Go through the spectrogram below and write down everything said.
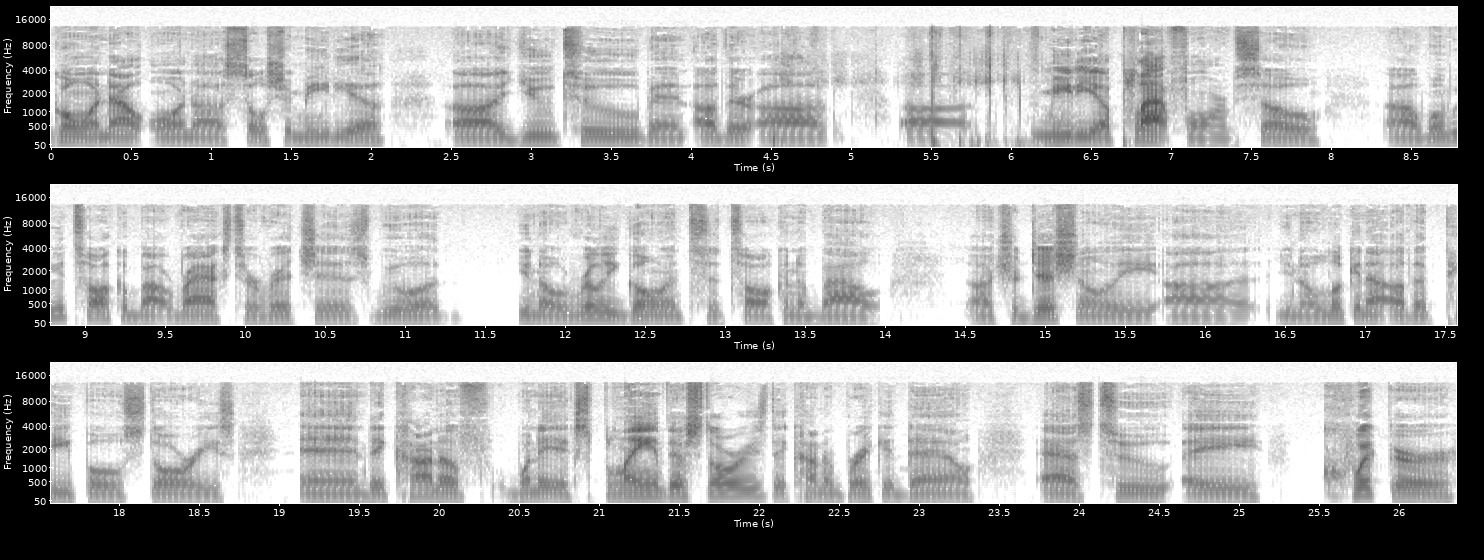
going out on social media, YouTube, and other uh, uh, media platforms. So uh, when we talk about rags to riches, we will, you know, really go into talking about uh, traditionally, uh, you know, looking at other people's stories, and they kind of, when they explain their stories, they kind of break it down as to a quicker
